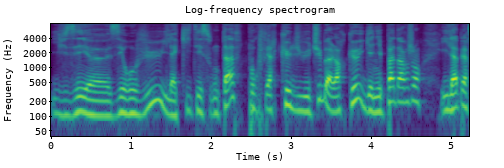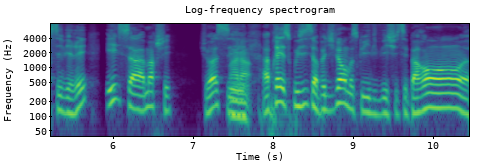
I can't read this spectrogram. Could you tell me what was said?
il faisait zéro vue, il a quitté son taf pour faire que du YouTube alors qu'il gagnait pas d'argent. Il a persévéré et ça a marché. Tu vois, c'est Voilà. après Squeezie c'est un peu différent parce qu'il vivait chez ses parents. euh,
